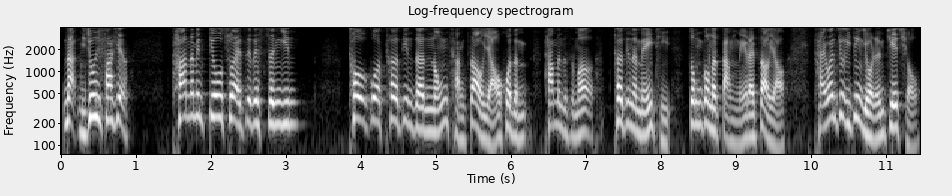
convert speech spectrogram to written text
那你就会发现，他那边丢出来这些声音，透过特定的农场造谣，或者他们的什么特定的媒体、中共的党媒来造谣，台湾就一定有人接球，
